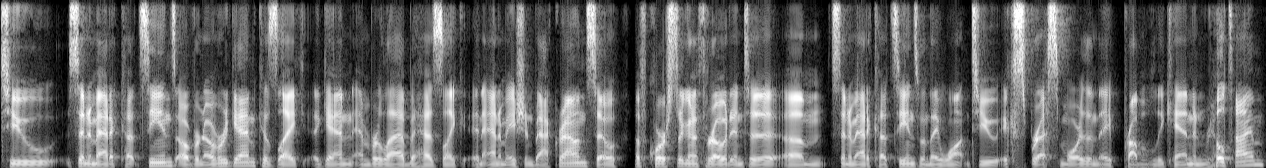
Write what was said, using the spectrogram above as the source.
to cinematic cutscenes over and over again because, like, again, Ember Lab has like an animation background, so of course they're going to throw it into um, cinematic cutscenes when they want to express more than they probably can in real time.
